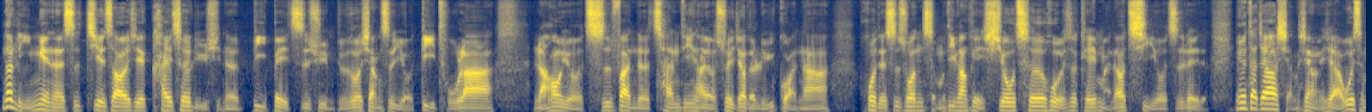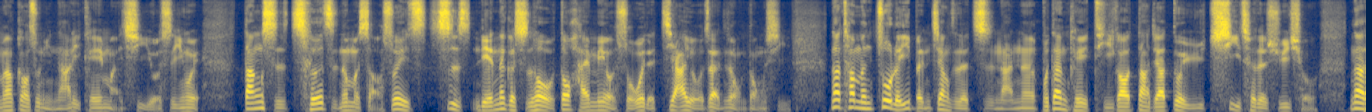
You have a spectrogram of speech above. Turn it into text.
那里面呢是介绍一些开车旅行的必备资讯，比如说像是有地图啦，然后有吃饭的餐厅，还有睡觉的旅馆啊，或者是说什么地方可以修车，或者是可以买到汽油之类的。因为大家要想象一下，为什么要告诉你哪里可以买汽油，是因为当时车子那么少，所以是连那个时候都还没有所谓的加油站这种东西。那他们做了一本这样子的指南呢，不但可以提高大家对于汽车的需求，那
